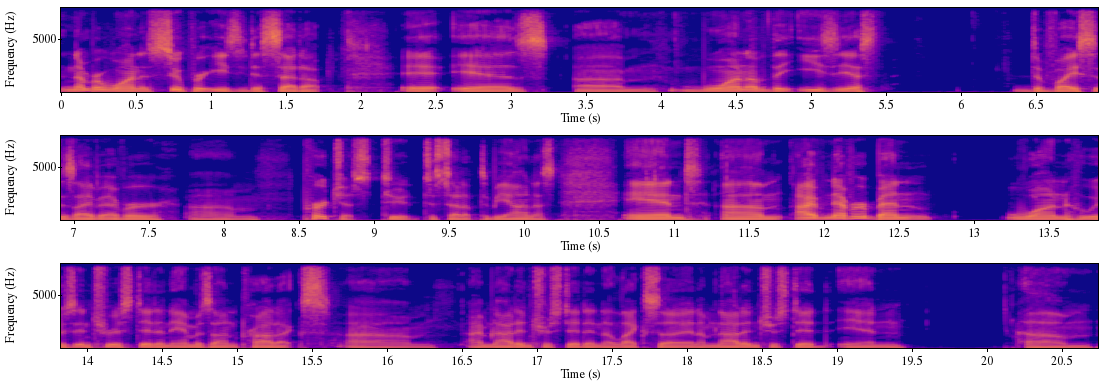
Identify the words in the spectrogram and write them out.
number one is super easy to set up. It is um, one of the easiest devices I've ever um, purchased to to set up. To be honest, and um, I've never been one who is interested in Amazon products. Um, I'm not interested in Alexa, and I'm not interested in um,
